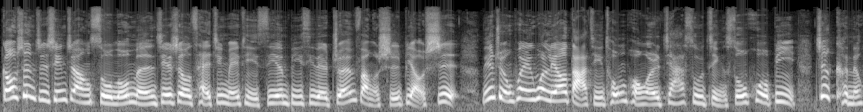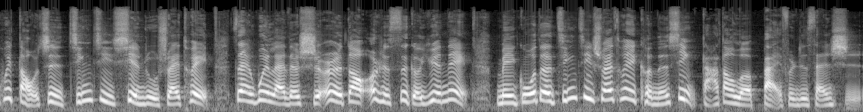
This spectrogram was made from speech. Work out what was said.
高盛执行长所罗门接受财经媒体 CNBC 的专访时表示，联准会为了要打击通膨而加速紧缩货币，这可能会导致经济陷入衰退。在未来的十二到二十四个月内，美国的经济衰退可能性达到了百分之三十。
